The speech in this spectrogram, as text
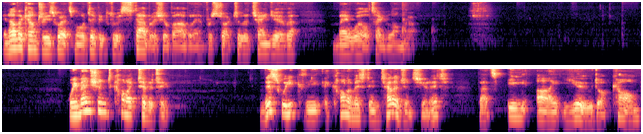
In other countries where it's more difficult to establish a viable infrastructure, the changeover may well take longer. We mentioned connectivity. This week, the Economist Intelligence Unit, that's EIU.com,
